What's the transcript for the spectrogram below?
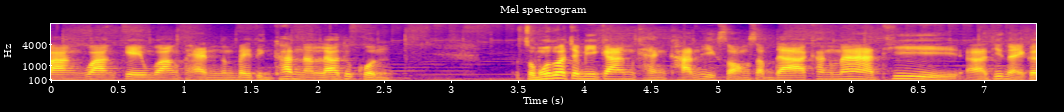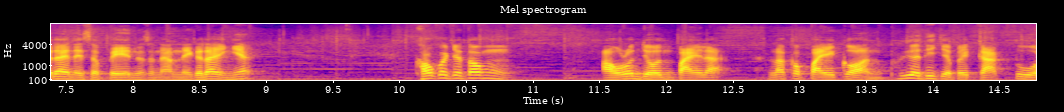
วางวางเกมวางแผนกันไปถึงขั้นนั้นแล้วทุกคน สมมุติว่าจะมีการแข่งขันอีก 2 สัปดาห์ข้างหน้าที่ที่ไหนก็ได้ในสเปนในสนามไหนก็ได้อย่างเงี้ยเขาก็จะต้องเอารถยนต์ไปละแล้วก็ไปก่อนเพื่อที่จะไปกักตัว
